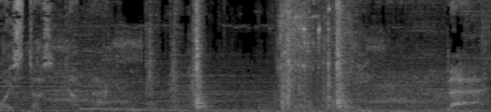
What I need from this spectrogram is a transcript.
Voice doesn't come back. Bad.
